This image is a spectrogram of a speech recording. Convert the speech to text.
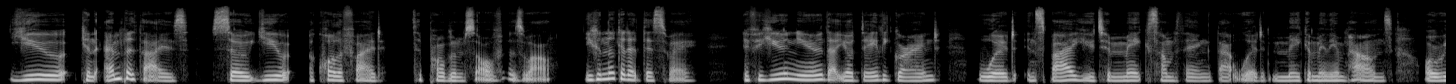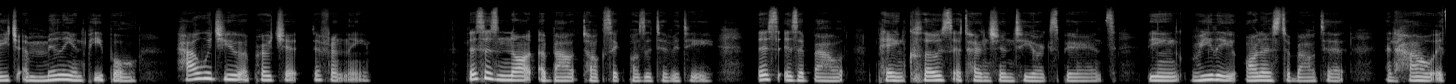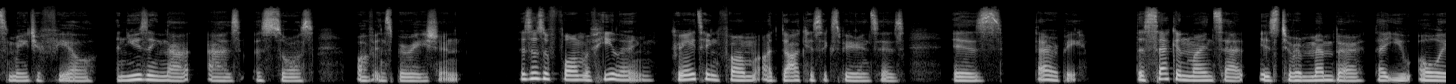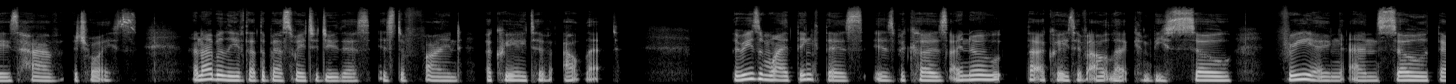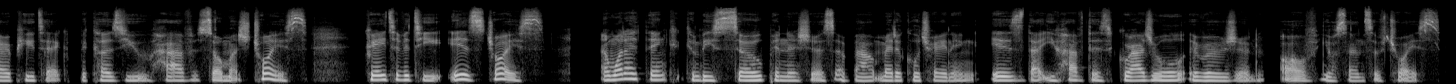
You can empathize so you are qualified to problem solve as well. You can look at it this way if you knew that your daily grind would inspire you to make something that would make a million pounds or reach a million people, how would you approach it differently? This is not about toxic positivity. This is about paying close attention to your experience, being really honest about it and how it's made you feel, and using that as a source of inspiration. This is a form of healing. Creating from our darkest experiences is therapy. The second mindset is to remember that you always have a choice. And I believe that the best way to do this is to find a creative outlet. The reason why I think this is because I know that a creative outlet can be so freeing and so therapeutic because you have so much choice. Creativity is choice. And what I think can be so pernicious about medical training is that you have this gradual erosion of your sense of choice.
